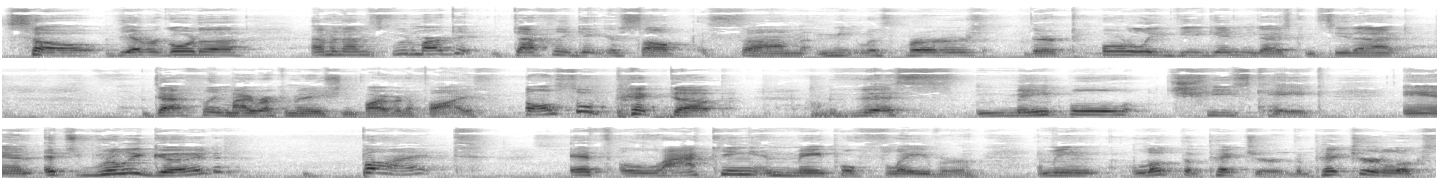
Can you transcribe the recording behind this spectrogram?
So if you ever go to M&M's Food Market, definitely get yourself some meatless burgers. They're totally vegan, you guys can see that. Definitely my recommendation, five out of five. Also picked up this maple cheesecake and it's really good but it's lacking in maple flavor. I mean, look the picture. The picture looks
